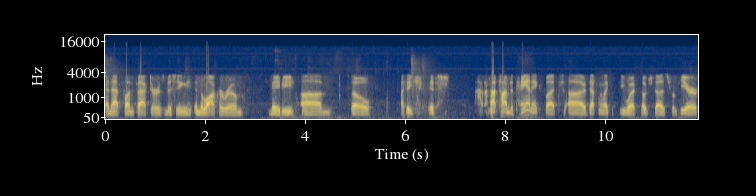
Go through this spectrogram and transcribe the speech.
and that fun factor is missing in the locker room maybe. Um, so I think it's not time to panic, but uh, definitely like to see what coach does from here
